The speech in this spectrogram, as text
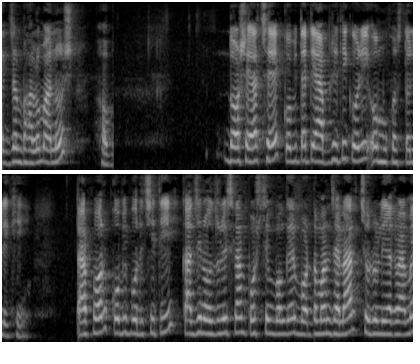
একজন ভালো মানুষ দশে আছে কবিতাটি আবৃত্তি করি ও মুখস্থ লিখি। তারপর কবি পরিচিতি কাজী নজরুল ইসলাম পশ্চিমবঙ্গের বর্ধমান জেলার চুরুলিয়া গ্রামে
